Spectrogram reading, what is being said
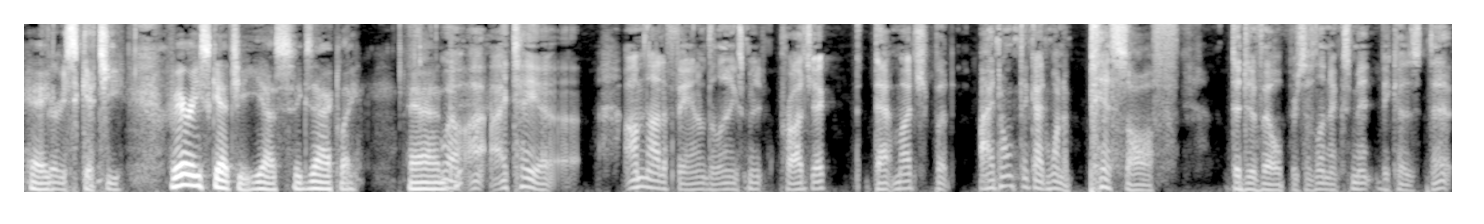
hey, very, sketchy. very sketchy. sketchy. Yes, exactly. And Well, I, I tell you, uh, I'm not a fan of the Linux Mint project that much, but I don't think I'd want to piss off the developers of Linux Mint because that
